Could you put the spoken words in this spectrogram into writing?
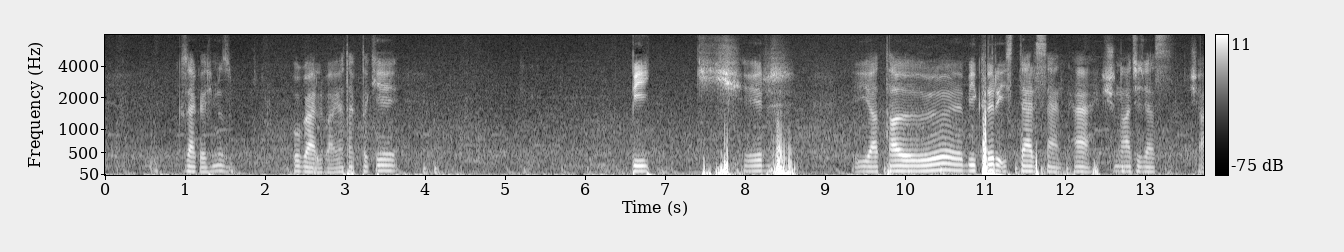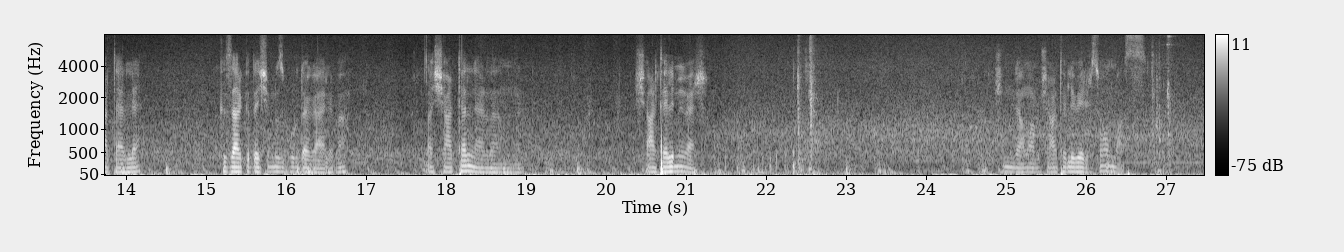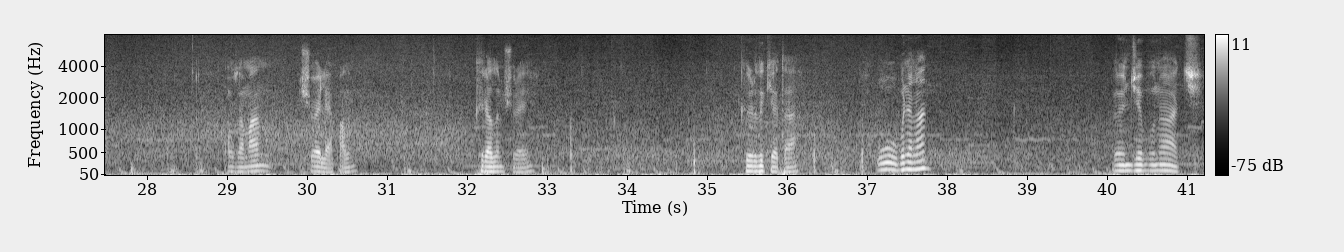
Kız arkadaşımız bu galiba. Yataktaki bir kir yatağı bir kır istersen. Ha, şunu açacağız şartelle. Kız arkadaşımız burada galiba. La şartel nereden bunlar? Şartelimi ver. Şimdi ama şarteli verirse olmaz. O zaman şöyle yapalım. Kıralım şurayı. Kırdık yatağı. Oo bu ne lan? Önce bunu aç.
